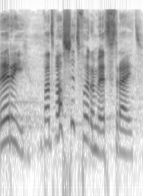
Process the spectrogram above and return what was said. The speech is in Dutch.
Berry, wat was dit voor een wedstrijd?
